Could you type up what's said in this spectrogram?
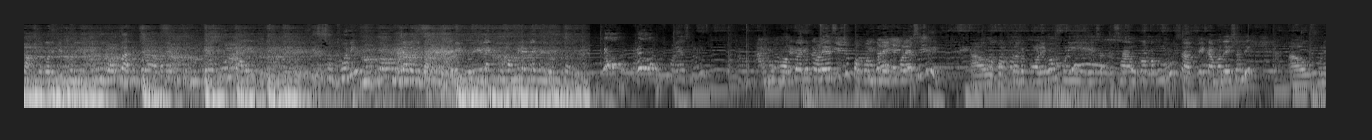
ସାମ୍ପୁ କରିକି ପୁଣି ଯିବୁ ଘରକୁ ଆଜି ପୁରା ମାନେ ପୁରା ଫୁଲ୍ ଟାଇଟ୍ କିଛି ଶୁଭୁନି ଚାଲ ଯିବା ପୁଣି ରୋହି ଲାଗିବ କମ୍ପି ଲାଗିଲା ରୋହି ତଳେ ପଳେଇ ଆସିଲୁଣି ଆମ ଘରକୁ ଆଗେ ପଳେଇ ଆସିଛୁ ପପନକୁ ନେଇକି ପଳେଇ ଆସିଛି ଆଉ ପପୁ ଏବେ ପଳେଇବ ପୁଣି ସାର୍ଙ୍କ ପାଖକୁ ସାର୍ ଟିକେ କାମରେ ଯାଇଛନ୍ତି ଆଉ ପୁଣି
